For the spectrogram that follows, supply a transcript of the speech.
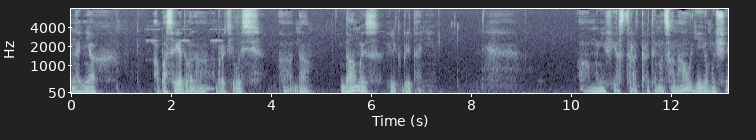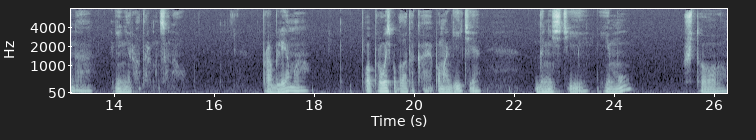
на днях опосредованно обратилась одна дама из Великобритании. Манифестор «Открытый эмоционал», ее мужчина – генератор эмоционал. Проблема, просьба была такая – помогите донести ему, что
